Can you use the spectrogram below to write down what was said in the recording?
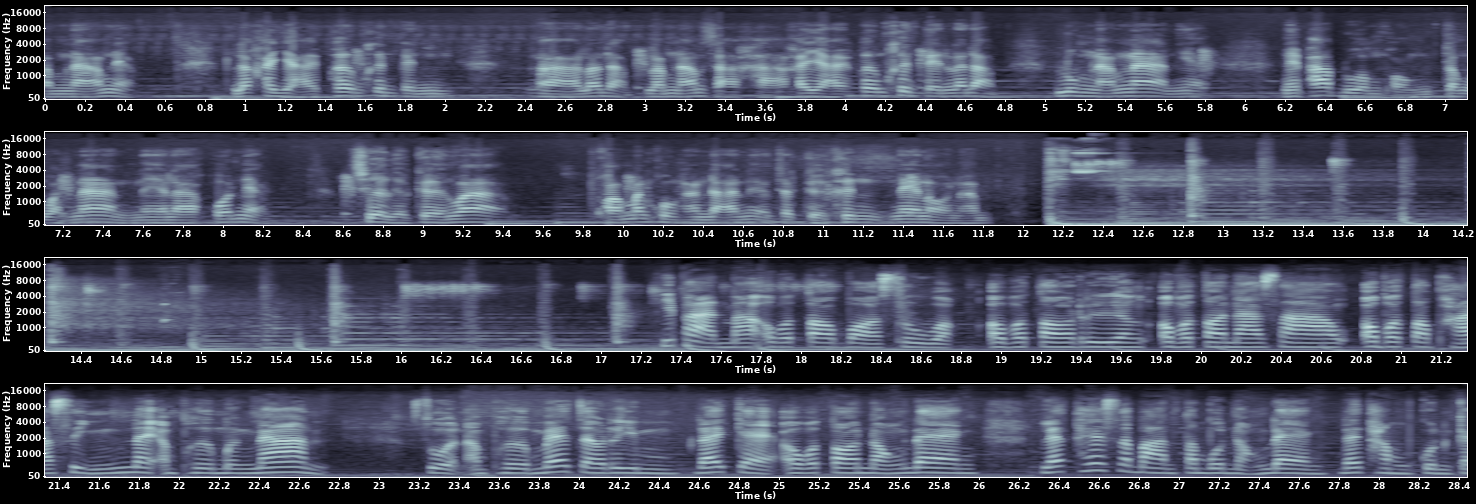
ลำน้ำเนี่ยแล้วขยายเพิ่มขึ้นเป็น อ่าระดับลำน้ำสาขาขยายเพิ่มขึ้นเป็นระดับลุ่มน้ำน่านเนี่ยในภาพรวมของจังหวัดน่านในอนาคตเนี่ยเชื่อเหลือเกินว่าความมั่นคงทางด้านเนี่ยจะเกิดขึ้นแน่นอนครับ ที่ผ่านมาอบตบ่อสวกอบตเรืองอบตนาซาวอบตผาสิงในอำเภอเมืองน่าน ส่วนอำเภอแม่จริม ได้แก่อบตหนองแดง และเทศบาลตำบลหนองแดงได้ทำกลไก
